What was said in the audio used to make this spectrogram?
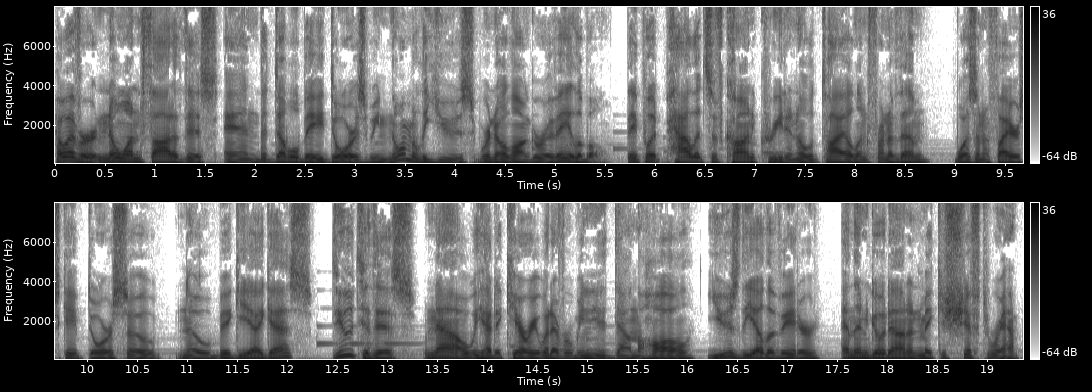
However, no one thought of this, and the double bay doors we normally use were no longer available. They put pallets of concrete and old tile in front of them. Wasn't a fire escape door, so no biggie, I guess. Due to this, now we had to carry whatever we needed down the hall, use the elevator, and then go down and make a shift ramp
